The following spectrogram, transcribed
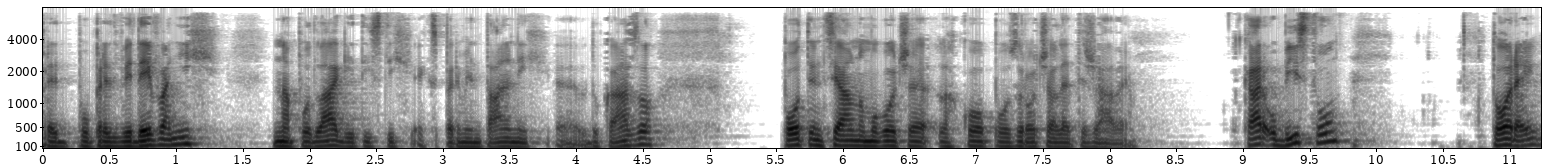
pred, po predvidevanjih na podlagi tistih eksperimentalnih eh, dokazov potencialno mogoče lahko povzročale težave. Kar v bistvu torej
